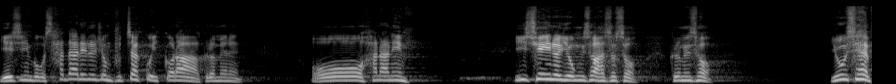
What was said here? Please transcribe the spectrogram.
예수님 보고 사다리를 좀 붙잡고 있거라 그러면은 오 하나님 이 죄인을 용서하소서 그러면서 요셉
